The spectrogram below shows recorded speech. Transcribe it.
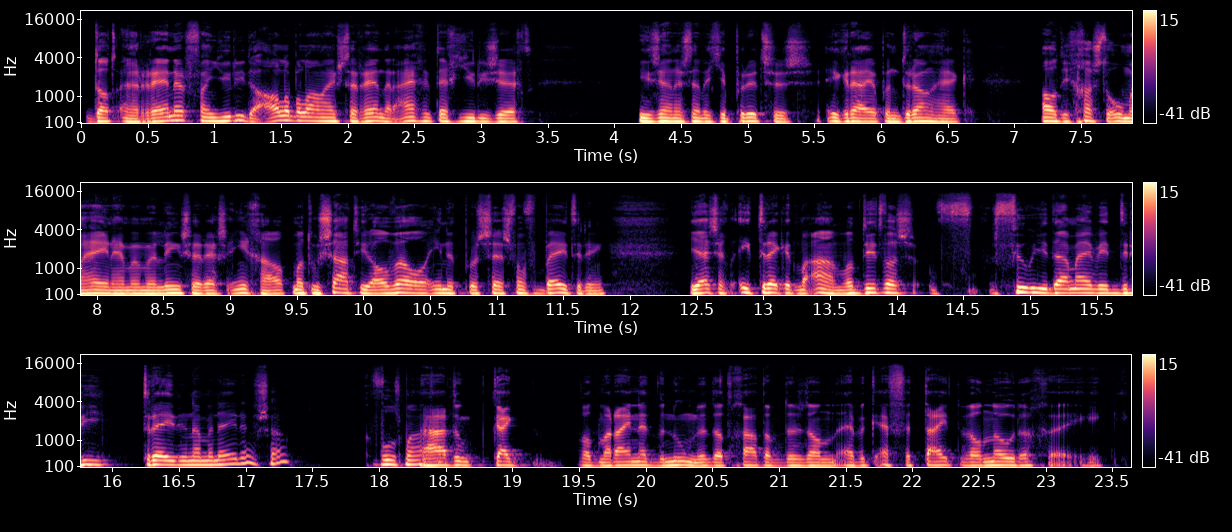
dat een renner van jullie, de allerbelangrijkste renner, eigenlijk tegen jullie zegt: Hier zijn een stelletje prutsers. Ik rij op een dranghek. Al die gasten om me heen hebben me links en rechts ingehaald. Maar toen zaten jullie al wel in het proces van verbetering. Jij zegt: Ik trek het me aan. Want dit was. Viel je daarmee weer drie treden naar beneden of zo? Gevoelsmatig? Ja, toen, kijk, wat Marijn net benoemde, dat gaat op, dus dan heb ik even tijd wel nodig. Eh, Ik, ik,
